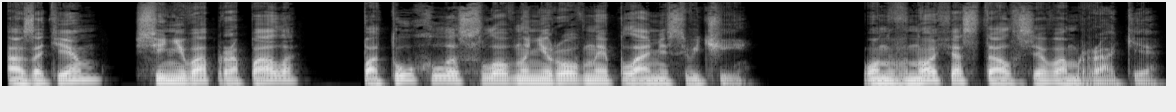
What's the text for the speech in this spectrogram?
А затем синева пропала, потухла, словно неровное пламя свечи он вновь остался во мраке.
